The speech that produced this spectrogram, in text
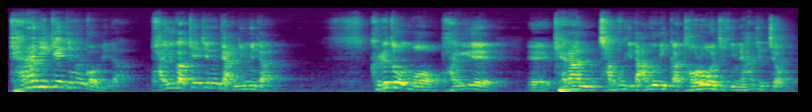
계란이 깨지는 겁니다. 바위가 깨지는 게 아닙니다. 그래도 뭐 바위에 에, 계란 자국이 남으니까 더러워지긴 하겠죠.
